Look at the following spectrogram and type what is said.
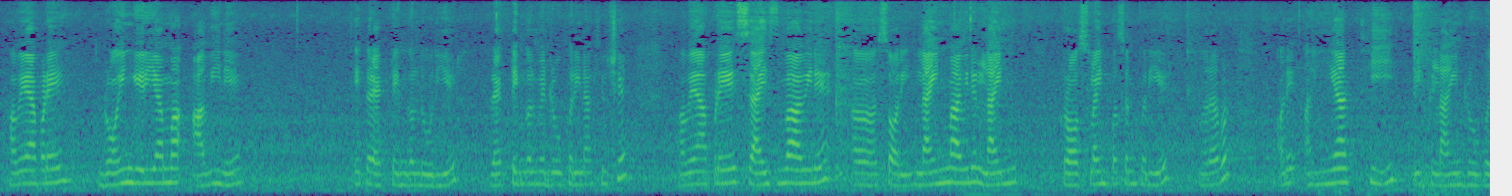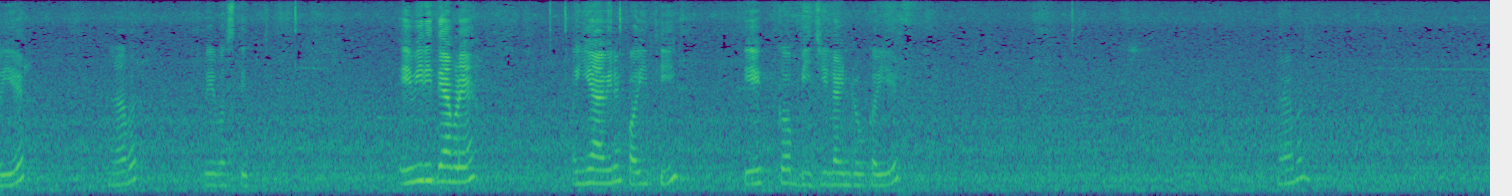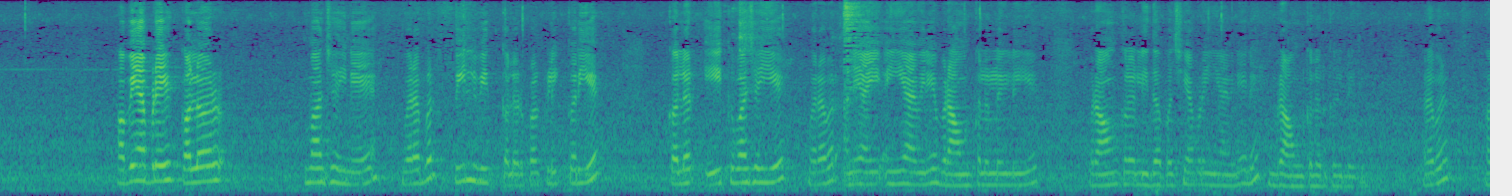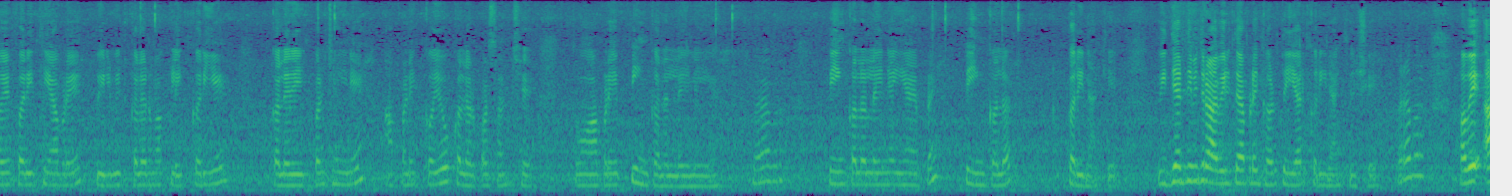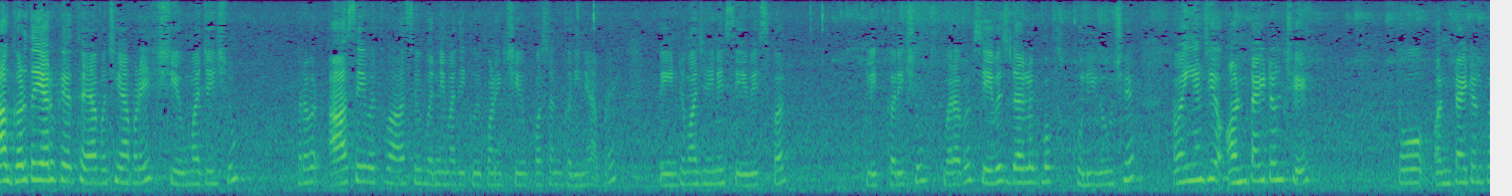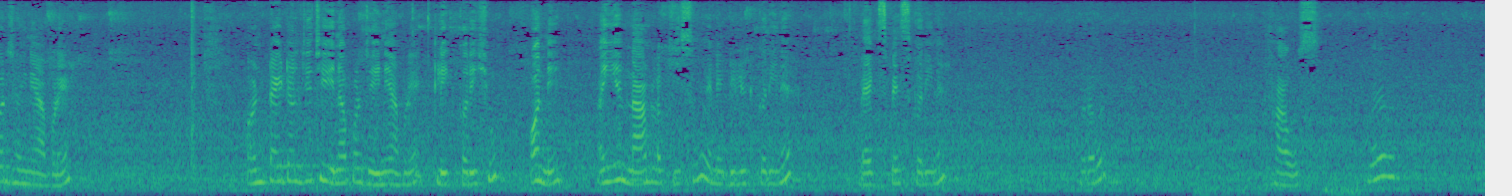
હવે આપણે ડ્રોઈંગ એરિયામાં આવીને એક રેક્ટેંગલ દોરીએ. રેક્ટેંગલ મેં ડ્રો કરી નાખ્યું છે. હવે આપણે સાઇઝમાં આવીને સોરી લાઇનમાં આવીને લાઇન ક્રોસ લાઇન પસંદ કરીએ. બરાબર? અને અહીંયાથી એક લાઇન ડ્રો કરીએ. બરાબર? વ્યવસ્થિત. એવી રીતે આપણે અહીંયા આવીને ફરીથી એક બીજી લાઈન ડ્રો કરીએ. બરાબર? હવે આપણે કલરમાં જઈને બરાબર ફિલ વિથ કલર પર ક્લિક કરીએ. કલર એકમાં જઈએ, બરાબર? અને અહીંયા આવીને બ્રાઉન કલર લઈ લઈએ. બ્રાઉન કલર લીધા પછી આપણે અહીંયા આવીને એને બ્રાઉન કલર કરી લઈએ. બરાબર? હવે ફરીથી આપણે ફિલ વિથ કલરમાં ક્લિક કરીએ. કલર એક પર જઈને આપણે કયો કલર પસંદ છે? તો આપણે પિંક કલર લઈ લઈએ. બરાબર? પિંક કલર લઈને અહીંયા આપણે પિંક કલર કરી નાખીએ. વિદ્યાર્થી મિત્રો, આવી રીતે આપણે ઘર તૈયાર કરી નાખ્યું છે. બરાબર? હવે આ ઘર તૈયાર થયા પછી આપણે શિવમાં જઈશું. બરાબર? આ સેવ અથવા આ સેવ બંનેમાંથી કોઈ પણ એક સેવ પસંદ કરીને આપણે પેઇન્ટમાં જઈને સેવેસ પર ક્લિક કરીશું. બરાબર? સેવેસ ડાયલોગ બોક્સ ખુલી ગયું છે. હવે અહીંયા જે અનટાઇટલ છે, તો અનટાઇટલ પર જઈને આપણે અનટાઇટલ જે છે એના પર જઈને આપણે ક્લિક કરીશું અને અહીંયા નામ લખીશું, એને ડિલીટ કરીને બેક સ્પેસ કરીને. બરાબર? હાઉસ. બરાબર?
